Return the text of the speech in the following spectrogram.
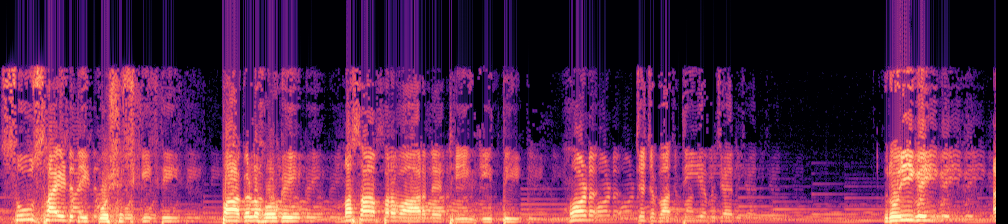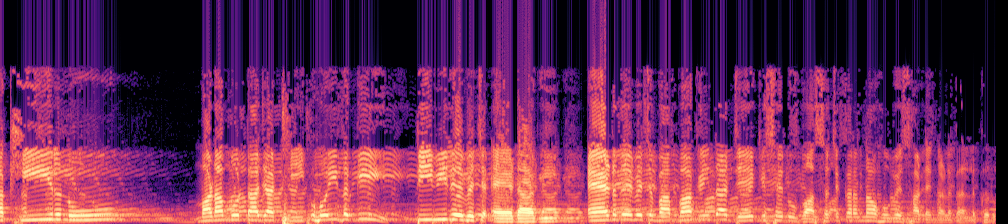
ਸੁਸਾਈਡ ਦੀ ਕੋਸ਼ਿਸ਼ ਕੀਤੀ। ਪਾਗਲ ਹੋ ਗਈ। ਮਸਾ ਪਰਿਵਾਰ ਨੇ ਠੀਕ ਕੀਤੀ। ਹੁਣ ਜਜ਼ਬਾਤੀ ਹੈ ਵਿਚਾਰੀ। ਰੋਈ ਗਈ। ਅਖੀਰ ਨੂੰ ਮਾੜਾ ਮੋਟਾ ਜਾਂ ਠੀਕ ਹੋਈ ਲੱਗੀ, ਟੀਵੀ ਦੇ ਵਿੱਚ ਐਡ ਆ ਗਈ। ਐਡ ਦੇ ਵਿੱਚ ਬਾਬਾ ਕਹਿੰਦਾ, ਜੇ ਕਿਸੇ ਨੂੰ ਵਸ ਚ ਕਰਨਾ ਹੋਵੇ, ਸਾਡੇ ਨਾਲ ਗੱਲ ਕਰੋ।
